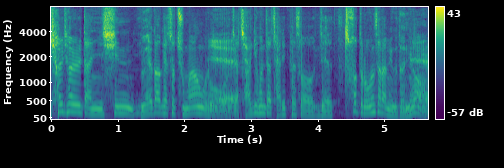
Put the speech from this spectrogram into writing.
혈혈단신 외곽에서 중앙으로 예. 이제 자기 혼자 자립해서 이제 쳐들어온 사람이거든요. 예.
